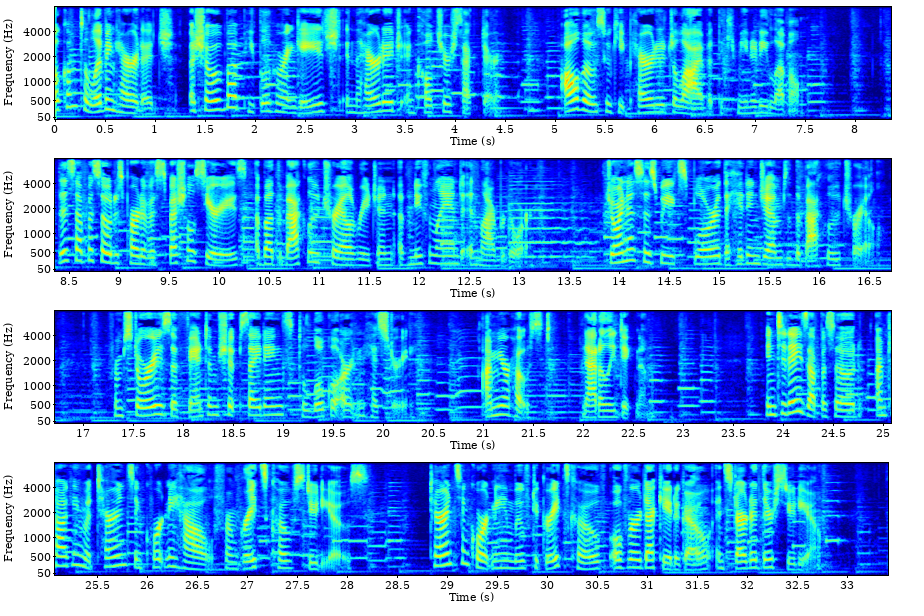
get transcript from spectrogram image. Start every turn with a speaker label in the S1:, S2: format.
S1: Welcome to Living Heritage, a show about people who are engaged in the heritage and culture sector, all those who keep heritage alive at the community level. This episode is part of a special series about the Baccalieu Trail region of Newfoundland and Labrador. Join us as we explore the hidden gems of the Baccalieu Trail, from stories of phantom ship sightings to local art and history. I'm your host, Natalie Dignam. In today's episode, I'm talking with Terrence and Courtney Howell from Grates Cove Studios. Terrence and Courtney moved to Grates Cove over a decade ago and started their studio.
